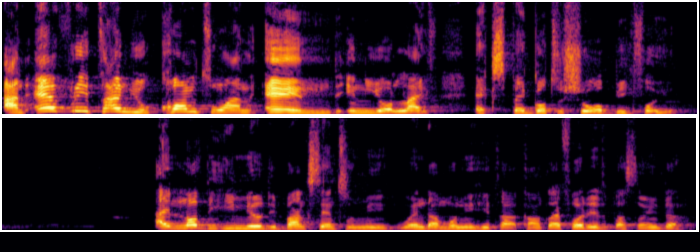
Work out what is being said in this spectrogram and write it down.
And every time you come to an end in your life, expect God to show up big for you. I love the email the bank sent to me when that money hit our account. I forwarded it to Pastor Inda.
